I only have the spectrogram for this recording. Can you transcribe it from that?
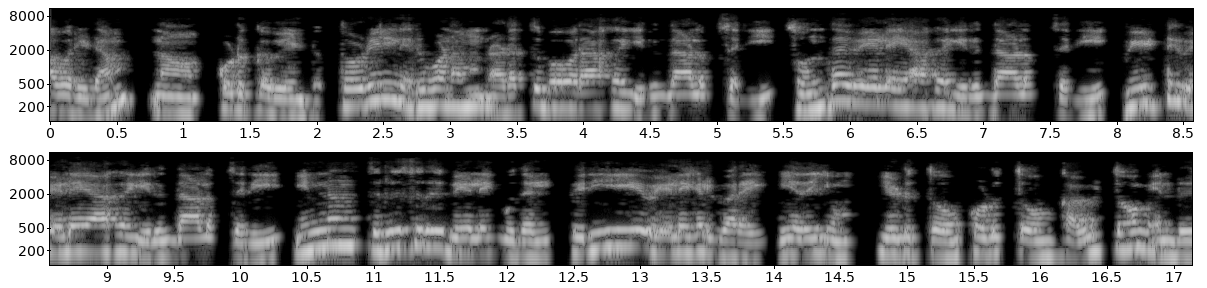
அவரிடம் நாம் கொடுக்க வேண்டும். தொழில் நிறுவனம் நடத்துபவராக இருந்தாலும் சரி சொந்த வேலையாக இருந்தாலும் சரி வீட்டு வேலையாக இருந்தாலும் சரி இன்னும் சிறு சிறு வேலை முதல் பெரிய வேலைகள் வரை எதையும் எடுத்தோம் கொடுத்தோம் கவிழ்த்தோம் என்று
